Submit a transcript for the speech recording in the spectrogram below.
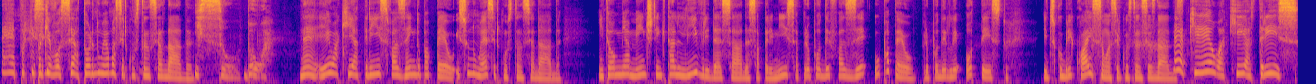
É, porque. Porque se... você, ator, não é uma circunstância dada. Isso! Boa! Né? Eu aqui, atriz, fazendo papel. Isso não é circunstância dada. Então, minha mente tem que estar livre dessa, dessa premissa para eu poder fazer o papel, para eu poder ler o texto e descobrir quais são as circunstâncias dadas. É, porque eu aqui, atriz,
